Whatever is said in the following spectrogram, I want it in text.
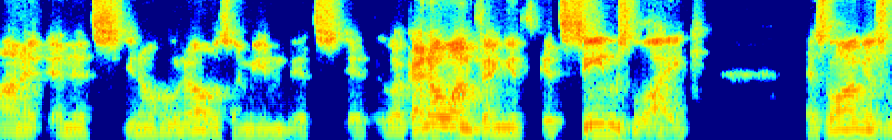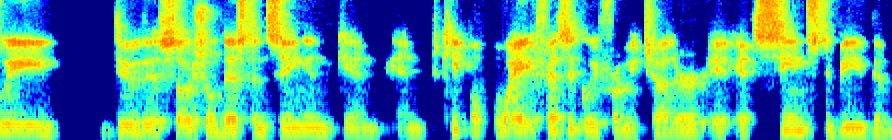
on it and it's you know who knows i mean it's it look i know one thing it, it seems like as long as we do this social distancing and and, and keep away physically from each other, it, it seems to be the,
